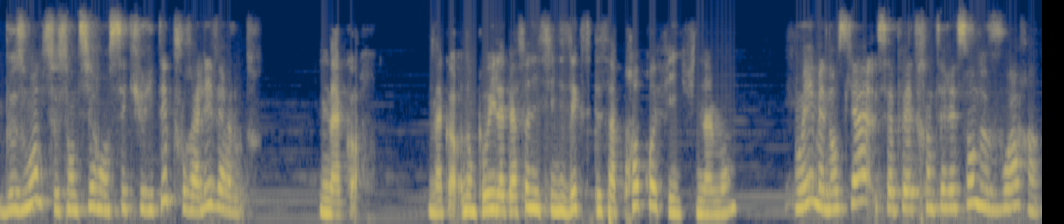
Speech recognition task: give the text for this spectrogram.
besoin de se sentir en sécurité pour aller vers l'autre. D'accord. D'accord. Donc oui, la personne ici disait que c'était sa propre fille finalement. Oui, mais dans ce cas, ça peut être intéressant de voir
